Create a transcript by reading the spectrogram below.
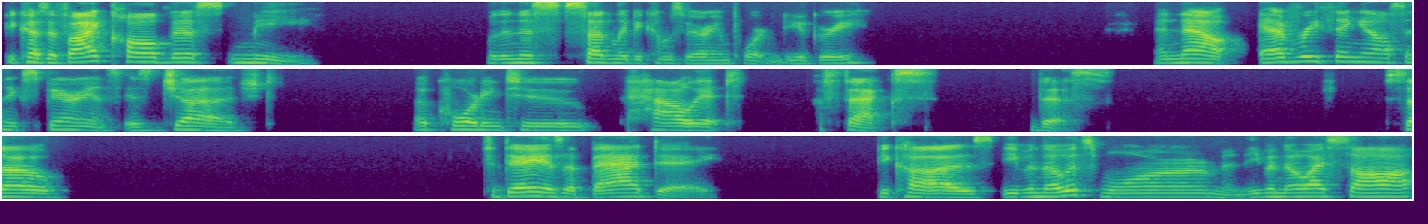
Because if I call this me, well, then this suddenly becomes very important. Do you agree? And now everything else in experience is judged according to how it affects this. So today is a bad day because even though it's warm and even though I saw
